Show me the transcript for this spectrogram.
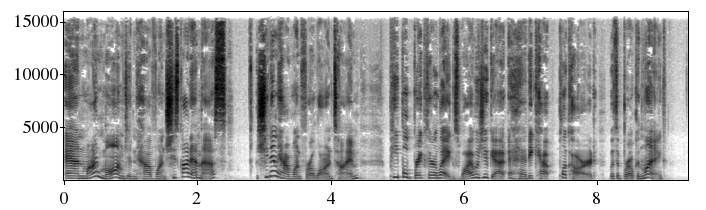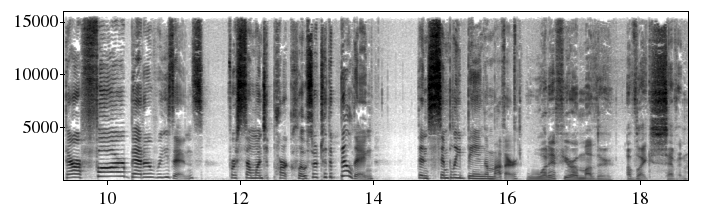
And my mom didn't have one. She's got MS. She didn't have one for a long time. People break their legs. Why would you get a handicap placard with a broken leg? There are far better reasons for someone to park closer to the building than simply being a mother. what if you're a mother of like seven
